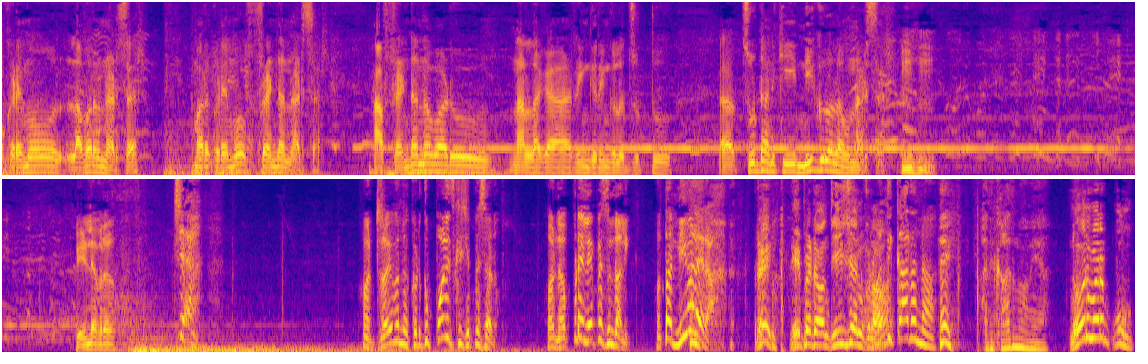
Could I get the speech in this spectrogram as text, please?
ఒకడేమో లవర్ అన్నాడు సార్. మరొకడేమో ఫ్రెండ్ అన్నాడు సార్. ఆ ఫ్రెండ్ అన్నవాడు నల్లగా రింగు రింగుల జుట్టు చూడ్డానికి నీగ్రోలా ఉన్నాడు సార్. వీళ్ళెవరు? ఆ డ్రైవర్ నా కొడుకు పోలీస్కి చెప్పేశాడు. అప్పుడే లేపేసి ఉండాలి. అంతా నీవలేరా రే లేపేటం తీసి అనుకున్నా అది కాదన్నా. అది కాదు మామయ్య. నోరు మరపు.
